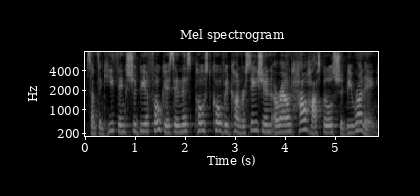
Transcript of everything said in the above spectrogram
something he thinks should be a focus in this post COVID conversation around how hospitals should be running.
